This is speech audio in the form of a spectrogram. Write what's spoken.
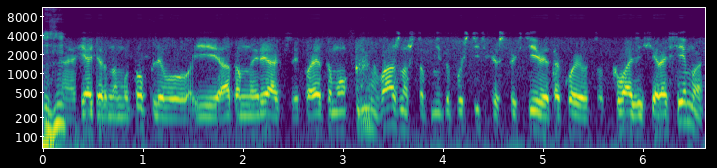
uh ядерному топливу и атомной реакции. Поэтому важно, чтобы не допустить в перспективе такой вот квази-Хиросимы,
